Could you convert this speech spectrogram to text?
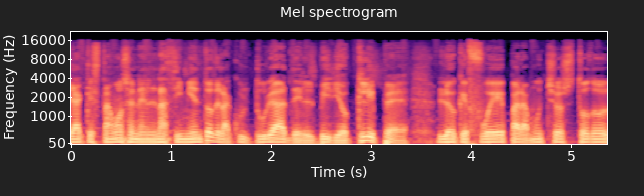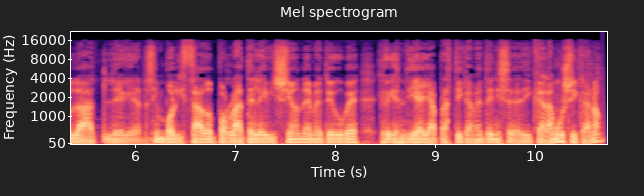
ya que estamos en el nacimiento de la cultura del videoclip, eh, lo que fue para muchos todo la- simbolizado por la televisión de MTV, que hoy en día ya prácticamente ni se dedica a la música, ¿no?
